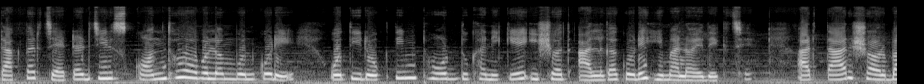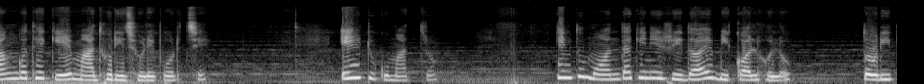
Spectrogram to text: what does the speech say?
ডাক্তার চ্যাটার্জির স্কন্ধ অবলম্বন করে অতি রক্তিম ঠোঁট দুখানিকে ঈষৎ আলগা করে হিমালয়ে দেখছে আর তার সর্বাঙ্গ থেকে মাধুরী ঝরে পড়ছে। এইটুকু মাত্র। কিন্তু মন্দাকিনীর হৃদয় বিকল হলো। তড়িৎ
